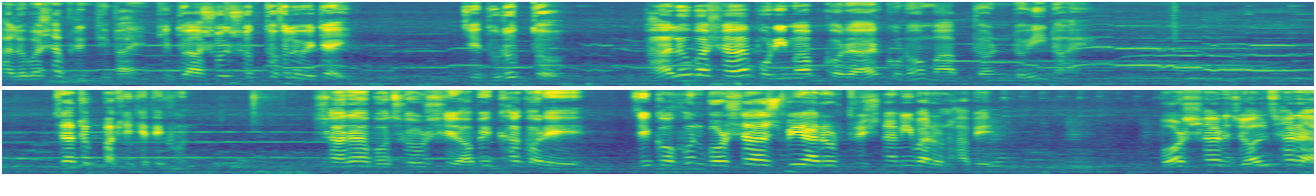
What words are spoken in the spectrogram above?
ভালোবাসা বৃদ্ধি পায়, কিন্তু আসল সত্য হলো এটাই যে দূরত্ব, ভালোবাসা পরিমাপ করার কোনো মাপদণ্ডই নয়। চাতক পাখিকে দেখুন। সারা বছর সে অপেক্ষা করে যে কখন বর্ষা আসবে আর ওর তৃষ্ণা নিবারণ হবে। বর্ষার জল ছাড়া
